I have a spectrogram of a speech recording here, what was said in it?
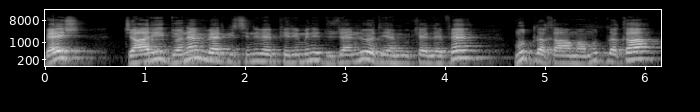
5. Cari dönem vergisini ve primini düzenli ödeyen mükellefe mutlaka ama mutlaka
